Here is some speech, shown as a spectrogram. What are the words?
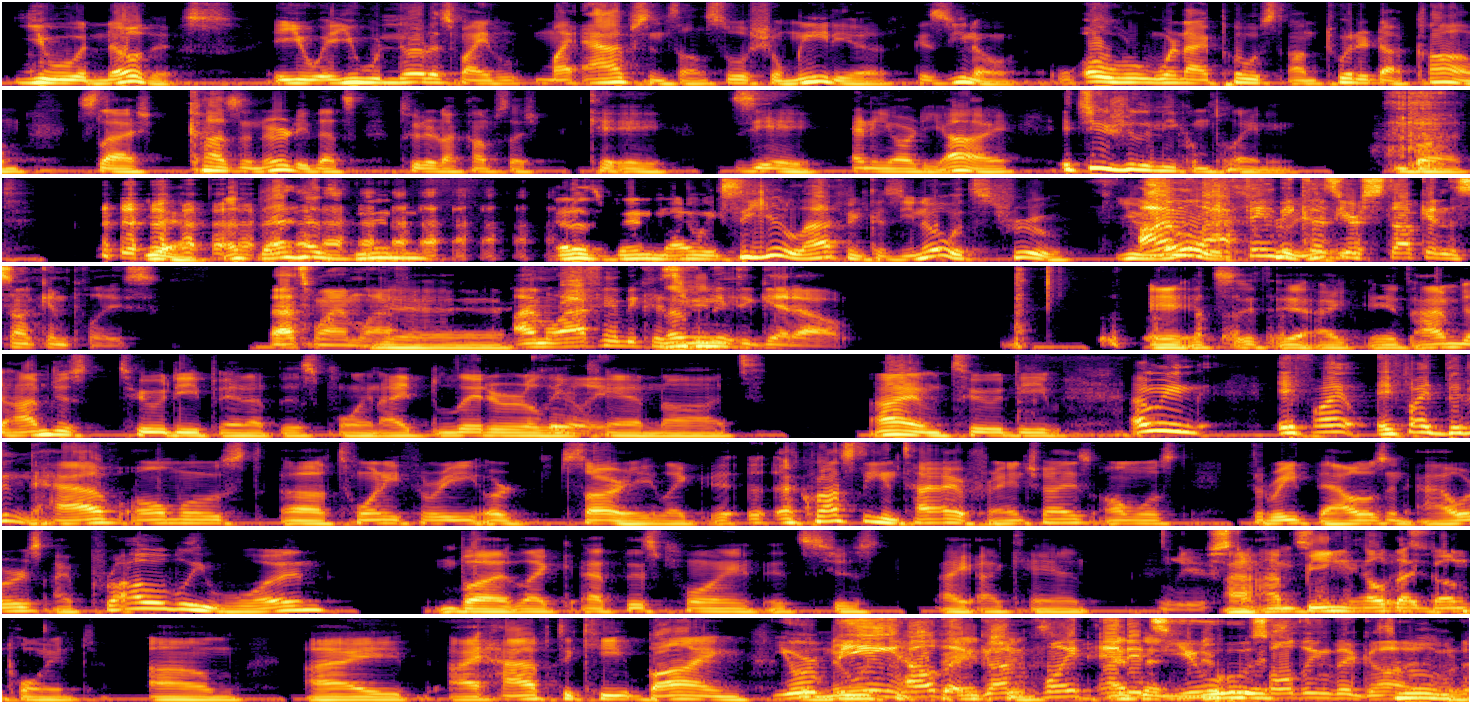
you would know this. You you would notice my my absence on social media because you know over when I post on twitter.com slash kazanerdi, that's twitter.com slash K A Z A N E R D I, it's usually me complaining. But yeah, that, that has been that has been my week. See, you're laughing because you know it's true. You know I'm laughing because You- you're stuck in the sunken place. That's why I'm laughing. yeah. I'm laughing because I you mean, need to get out. it's it, yeah, I, it, I'm I'm just too deep in at this point. I literally Clearly. cannot. I am too deep. I mean, if I if I didn't have almost uh 23 or sorry, like across the entire franchise, almost 3,000 hours, I probably would. But like at this point, it's just I I can't. I, I'm being held at gunpoint. Um, I I have to keep buying. You're being held at gunpoint, and, and it's you who's holding the gun.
